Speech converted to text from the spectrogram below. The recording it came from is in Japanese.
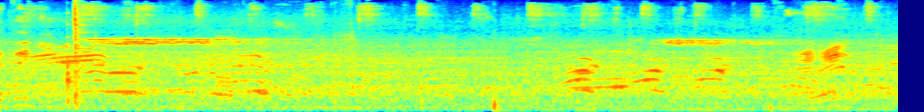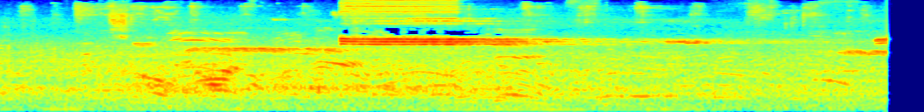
I think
